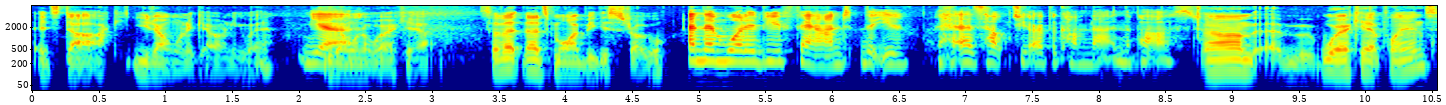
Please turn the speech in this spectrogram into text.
it's dark. You don't want to go anywhere. you don't want to work out. So that that's my biggest struggle. And then what have you found that you has helped you overcome that in the past? Um, workout plans.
